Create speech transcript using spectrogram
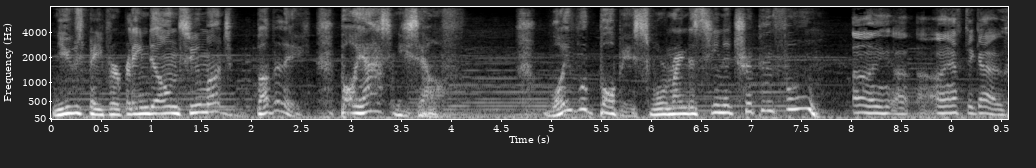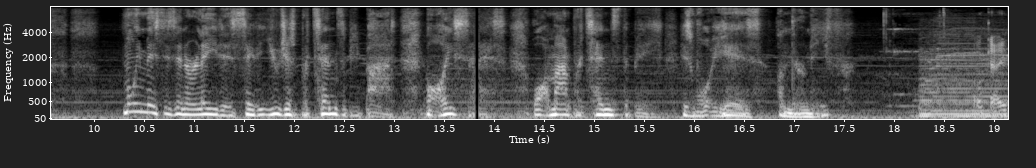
Newspaper blamed it on too much bubbly. But I asked myself, why would Bobby swarm around the scene of trip and fall? I, uh, I have to go. My missus and her ladies say that you just pretend to be bad, but I says what a man pretends to be is what he is underneath. Okay.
